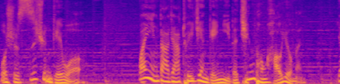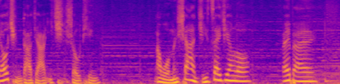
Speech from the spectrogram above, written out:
或是私讯给我。欢迎大家推荐给你的亲朋好友们。邀请大家一起收听，那我们下集再见喽，拜拜。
